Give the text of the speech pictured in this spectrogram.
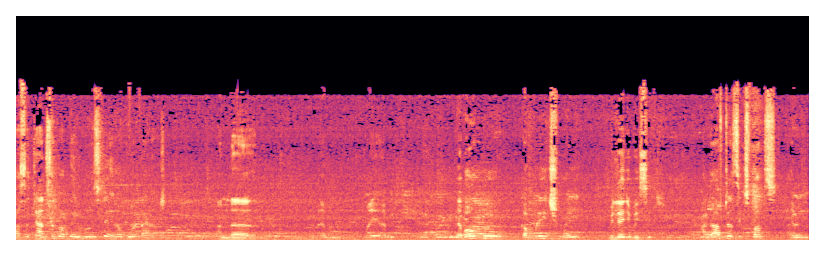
as a chancellor of the university. I have given direction, and uh, I'm, my, I'm about to complete my village visit, and after six months, I will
